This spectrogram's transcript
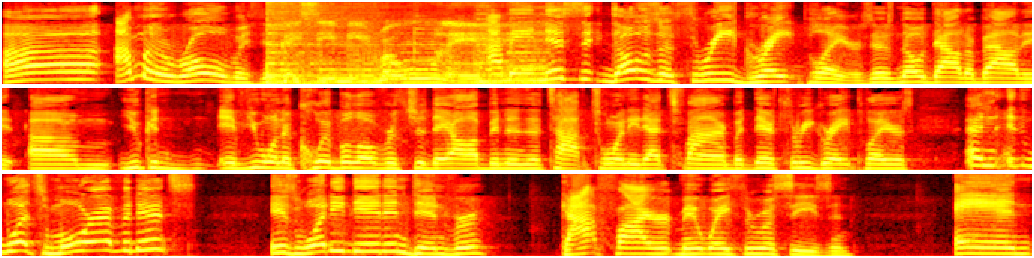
uh, I'm gonna roll with it. They see me rolling. I mean, this those are three great players. There's no doubt about it. Um, you can if you want to quibble over should they all have been in the top 20, that's fine. But they're three great players. And what's more evidence is what he did in Denver, got fired midway through a season, and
